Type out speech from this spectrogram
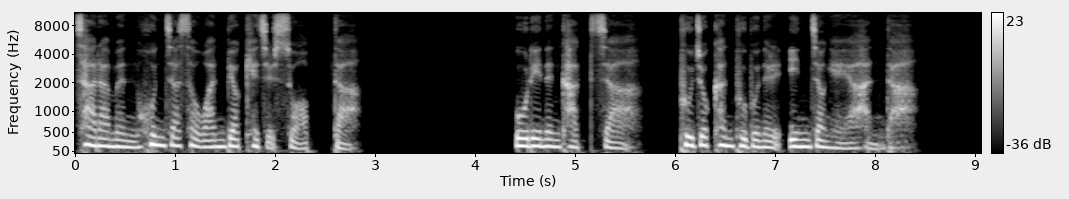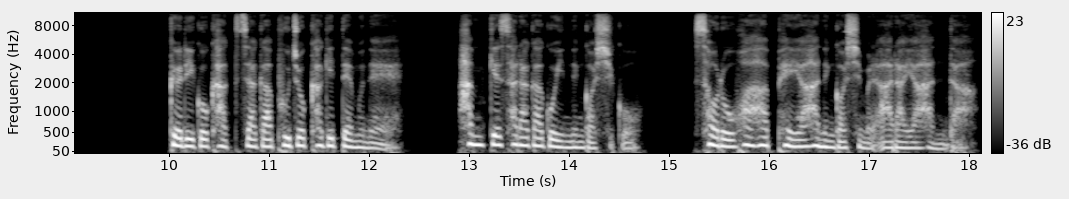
사람은 혼자서 완벽해질 수 없다. 우리는 각자 부족한 부분을 인정해야 한다. 그리고 각자가 부족하기 때문에 함께 살아가고 있는 것이고 서로 화합해야 하는 것임을 알아야 한다.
